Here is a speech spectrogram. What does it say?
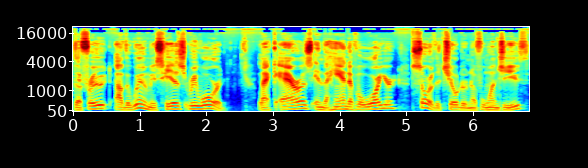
The fruit of the womb is his reward. Like arrows in the hand of a warrior, so are the children of one's youth.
